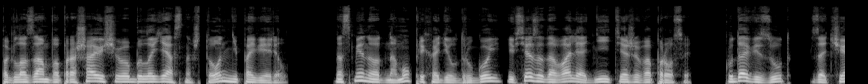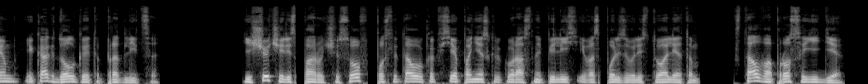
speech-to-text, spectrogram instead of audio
По глазам вопрошающего было ясно, что он не поверил. На смену одному приходил другой, и все задавали одни и те же вопросы. Куда везут, зачем и как долго это продлится. Еще через пару часов, после того, как все по нескольку раз напились и воспользовались туалетом, стал вопрос о еде.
